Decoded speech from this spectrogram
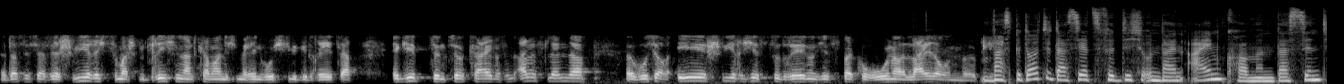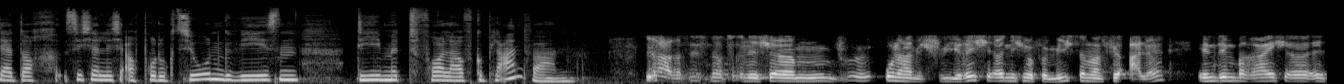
das ist ja sehr schwierig. Zum Beispiel Griechenland kann man nicht mehr hin, wo ich viel gedreht habe. Ägypten, Türkei, das sind alles Länder, äh, wo es ja auch eh schwierig ist zu drehen und jetzt bei Corona leider unmöglich. Was bedeutet das jetzt für dich und dein Einkommen? Das sind ja doch sicherlich auch Produktionen gewesen, die mit Vorlauf geplant waren. Ja, das ist natürlich ähm, unheimlich schwierig, äh, nicht nur für mich, sondern für alle in dem Bereich. Äh,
